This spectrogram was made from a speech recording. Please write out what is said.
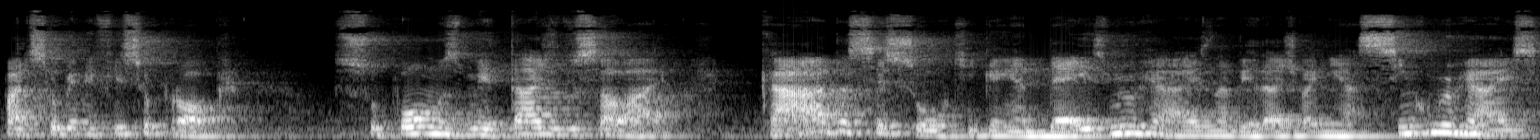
para seu benefício próprio. Supomos metade do salário. Cada assessor que ganha 10 mil reais, na verdade, vai ganhar 5 mil reais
